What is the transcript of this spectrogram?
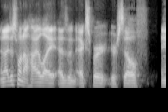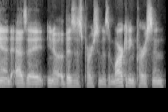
and I just want to highlight as an expert yourself and as a you know a business person, as a marketing person,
